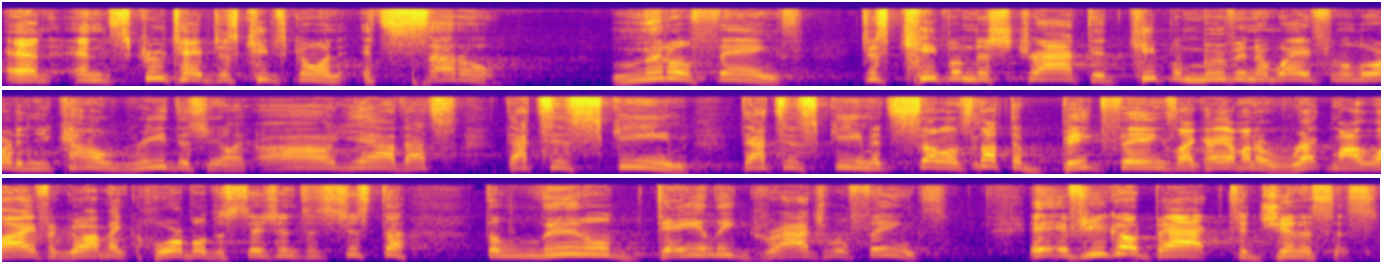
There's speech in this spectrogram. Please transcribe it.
And, and Screwtape just keeps going. It's subtle, little things. Just keep them distracted, keep them moving away from the Lord. And you kind of read this and you're like, oh, yeah, that's, that's his scheme. That's his scheme. It's subtle. It's not the big things like, hey, I'm going to wreck my life and go out and make horrible decisions. It's just the, the little daily, gradual things. If you go back to Genesis,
